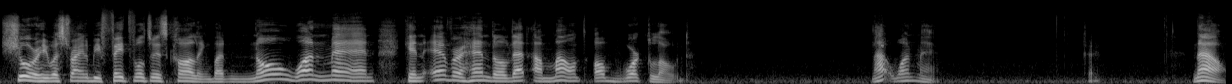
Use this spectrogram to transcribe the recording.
sure, he was trying to be faithful to his calling, but no one man can ever handle that amount of workload. Not one man. Now,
